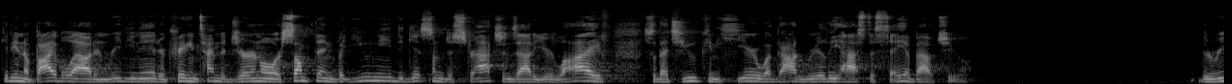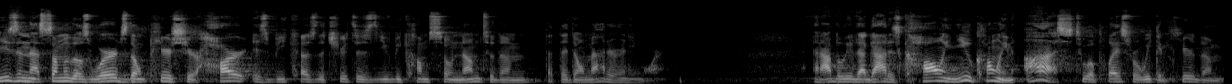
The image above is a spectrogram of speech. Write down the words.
getting a Bible out and reading it or creating time to journal or something, but you need to get some distractions out of your life so that you can hear what God really has to say about you. The reason that some of those words don't pierce your heart is because the truth is you've become so numb to them that they don't matter anymore. And I believe that God is calling you, calling us to a place where we can hear them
